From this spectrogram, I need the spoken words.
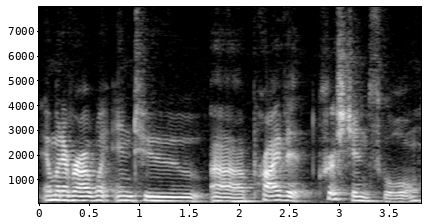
And whenever I went into uh, private Christian school,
